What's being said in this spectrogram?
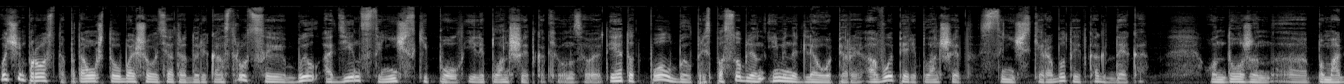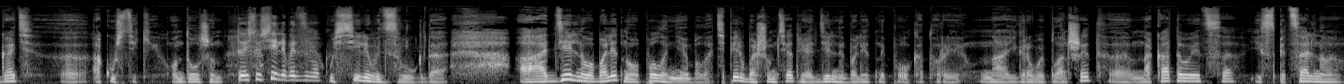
Очень просто, потому что у Большого театра до реконструкции был один сценический пол, или планшет, как его называют. И этот пол был приспособлен именно для оперы. А в опере планшет сценически работает как дека. Он должен э, помогать Э, акустики. Он должен... То есть усиливать звук? Усиливать звук, да. А отдельного балетного пола не было. Теперь в Большом театре отдельный балетный пол, который на игровой планшет э, накатывается из специального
